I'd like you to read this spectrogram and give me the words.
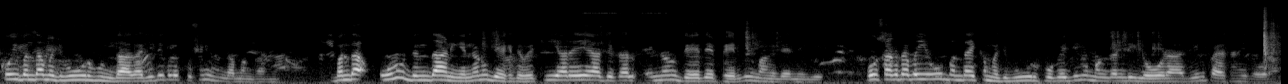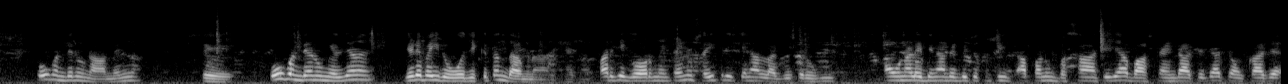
ਕੋਈ ਬੰਦਾ ਮਜਬੂਰ ਹੁੰਦਾ ਹੈਗਾ, ਜਿਹਦੇ ਕੋਲ ਕੁਝ ਨਹੀਂ ਹੁੰਦਾ ਮੰਗਣ ਨੂੰ। ਬੰਦਾ ਉਹਨੂੰ ਦਿੰਦਾ ਨਹੀਂ, ਇਹਨਾਂ ਨੂੰ ਦੇਖਦੇ ਹੋਏ ਕਿ ਯਾਰ ਇਹ ਅੱਜ ਕੱਲ ਇਹਨਾਂ ਨੂੰ ਦੇ ਦੇ, ਫੇਰ ਵੀ ਮੰਗਦੇ ਨੇਗੇ ਹੋ ਸਕਦਾ ਬਈ ਉਹ ਬੰਦਾ ਇੱਕ ਮਜਬੂਰ ਹੋਵੇ, ਜਿਹਨੂੰ ਮੰਗਣ ਦੀ ਲੋੜ ਆ, ਜਿਹਨੂੰ ਪੈਸਿਆਂ ਦੀ ਲੋੜ ਆ, ਉਹ ਬੰਦੇ ਨੂੰ ਨਾ ਮਿਲਣਾ। ਤੇ ਉਹ ਬੰਦਿਆਂ ਨੂੰ ਮਿਲ ਜਾਣ, ਜਿਹੜੇ ਬਈ ਰੋਜ਼ ਇੱਕ ਧੰਦਾ ਬਣਾ ਰੱਖਿਆ ਗਾ। ਪਰ ਜੇ ਗਵਰਨਮੈਂਟ ਇਹਨੂੰ ਸਹੀ ਤਰੀਕੇ ਨਾਲ ਲਾਗੂ ਕਰੂਗੀ, ਆਉਣ ਵਾਲੇ ਦਿਨਾਂ ਦੇ ਵਿੱਚ ਤੁਸੀਂ ਆਪਾਂ ਨੂੰ ਬੱਸਾਂ 'ਚ ਜਾਂ ਬੱਸ ਸਟੈਂਡਾਂ 'ਚ ਜਾਂ ਚੌਂਕਾਂ 'ਚ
